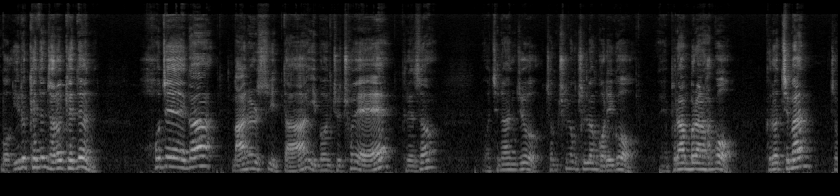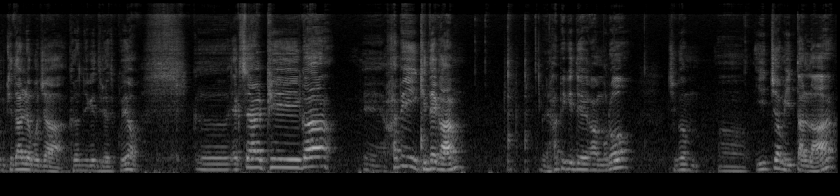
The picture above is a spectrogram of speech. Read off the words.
뭐 이렇게든 저렇게든 호재가 많을 수 있다 이번 주 초에 그래서 뭐 지난주 좀 출렁출렁 거리고 예, 불안불안하고 그렇지만 좀 기다려보자 그런 얘기 드렸고요. 그 XRP가 예, 합의 기대감 예, 합의 기대감으로 지금 어, 2.2달러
